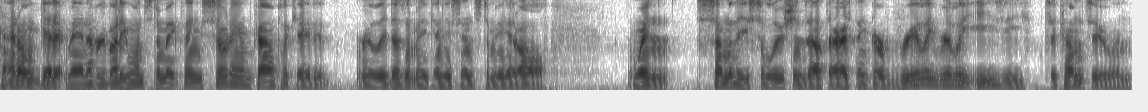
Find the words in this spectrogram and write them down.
I don't get it, man. Everybody wants to make things so damn complicated. Really doesn't make any sense to me at all. When some of these solutions out there, I think, are really really easy to come to, and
